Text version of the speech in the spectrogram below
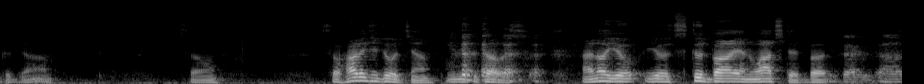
good job. So, so how did you do it, John? You need to tell us. I know you, you stood by and watched it, but Exactly. Uh,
